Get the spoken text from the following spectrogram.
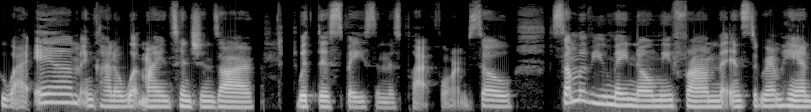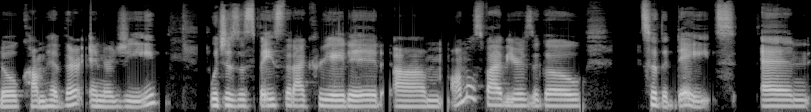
who I am and kind of what my intentions are with this space and this platform. So, some of you may know me from the Instagram handle Come Hither Energy, which is a space that I created um, almost five years ago to the date. And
